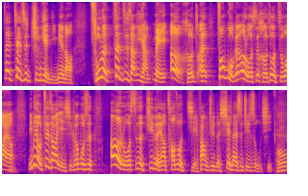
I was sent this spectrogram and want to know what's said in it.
在这次军演里面哦，除了政治上意涵，美俄合作，呃，中国跟俄罗斯合作之外哦，里面有最重要的演习科目是。俄罗斯的军人要操作解放军的现代式军事武器，哦，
